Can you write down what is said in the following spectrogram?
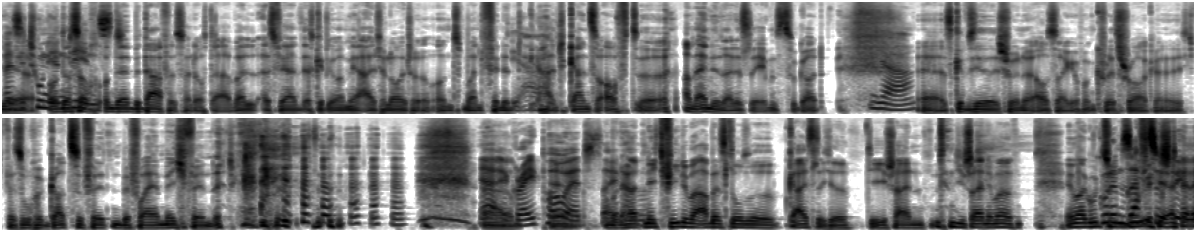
Weil Ja, sie tun und ihren das Dienst. Auch, und der Bedarf ist halt auch da, weil es, werden, es gibt immer mehr alte Leute und man findet Ja. halt ganz oft äh, am Ende seines Lebens zu Gott. ja. Ja, es gibt diese schöne Aussage von Chris Rock. äh, Ich versuche Gott zu finden, bevor er mich findet. Ja, a Ähm, great poet. ja. Man hört nicht viel über arbeitslose Geistliche. Die scheinen, die scheinen immer, immer gut, Gut zu, im Saft zu stehen,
